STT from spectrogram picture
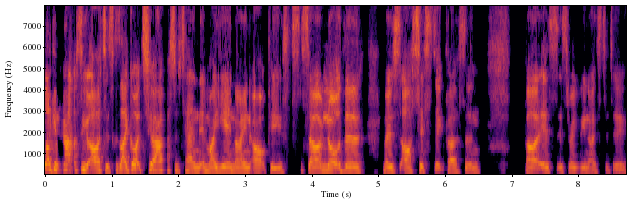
like an absolute artist because I got two out of ten in my year nine art piece. So I'm not the most artistic person, but it's it's really nice to do.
